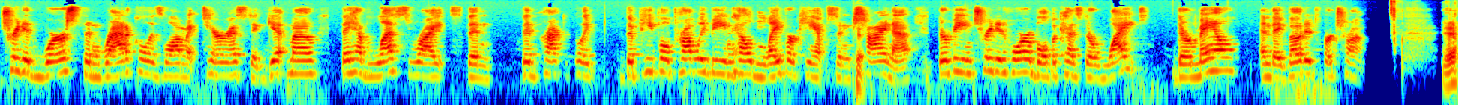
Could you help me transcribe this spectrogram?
treated worse than radical Islamic terrorists at Gitmo. They have less rights than than practically the people probably being held in labor camps in China. They're being treated horrible because they're white, they're male, and they voted for Trump. Ja,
